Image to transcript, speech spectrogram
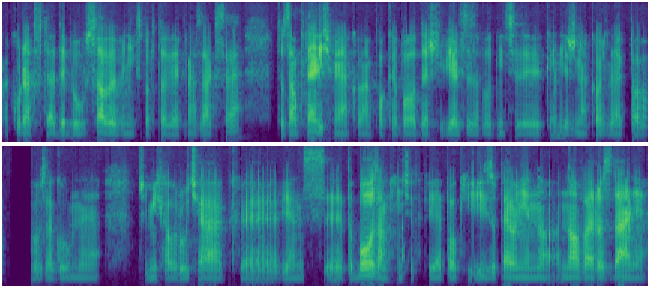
akurat wtedy był słaby wynik sportowy jak na Zaksę, to zamknęliśmy jako epokę, bo odeszli wielcy zawodnicy Kędzierzyna Koźle jak Paweł Zagumny czy Michał Ruciak, e, więc e, to było zamknięcie takiej epoki i zupełnie no, nowe rozdanie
